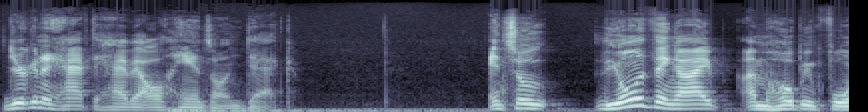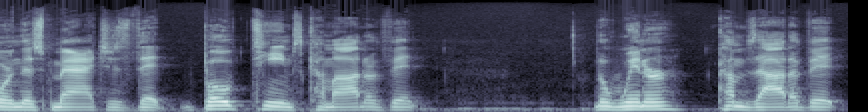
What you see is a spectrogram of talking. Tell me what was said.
you're going to have to have all hands on deck. And so the only thing I, I'm hoping for in this match is that both teams come out of it, the winner comes out of it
